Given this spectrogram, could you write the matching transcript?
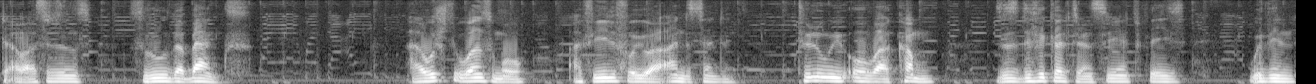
to our citizens through the banks. I wish to once more appeal for your understanding till we overcome this difficult transient phase within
